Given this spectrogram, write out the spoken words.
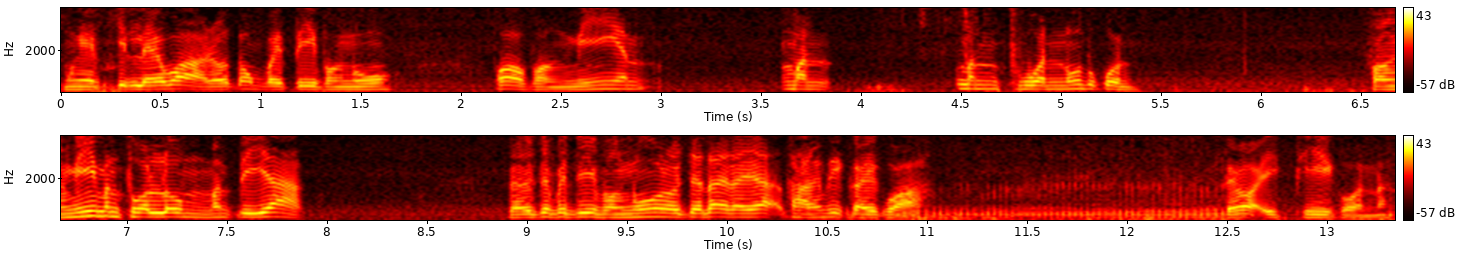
มึงเห็นคิดแล้วว่า เราต้องไปตีฝั่งนู้นเพราะฝั่งนี้มันมันทวนนู้นทุกคน ฝั่งนี้มันทวนลมมันตียาก เราจะไปตีฝั่งนู้นเราจะได้ระยะทางที่ไกลกว่า แต่ว่าอีกทีก่อนนะ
